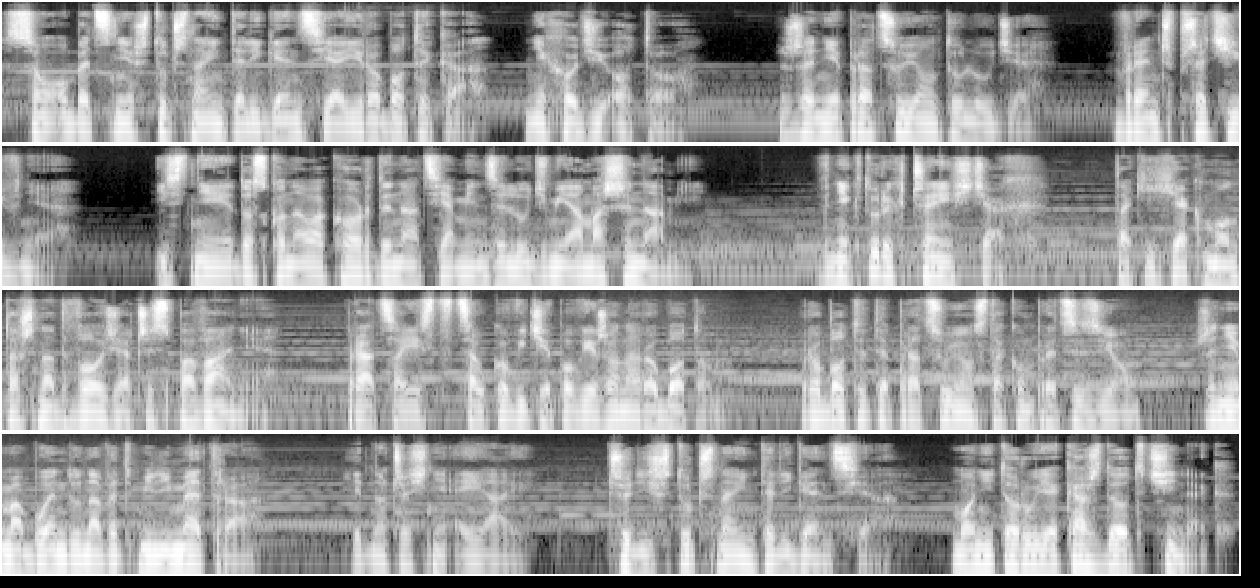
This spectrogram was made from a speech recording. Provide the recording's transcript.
są obecnie sztuczna inteligencja i robotyka. Nie chodzi o to, że nie pracują tu ludzie. Wręcz przeciwnie. Istnieje doskonała koordynacja między ludźmi a maszynami. W niektórych częściach, takich jak montaż nadwozia czy spawanie, praca jest całkowicie powierzona robotom. Roboty te pracują z taką precyzją, że nie ma błędu nawet milimetra. Jednocześnie AI, czyli sztuczna inteligencja, monitoruje każdy odcinek.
